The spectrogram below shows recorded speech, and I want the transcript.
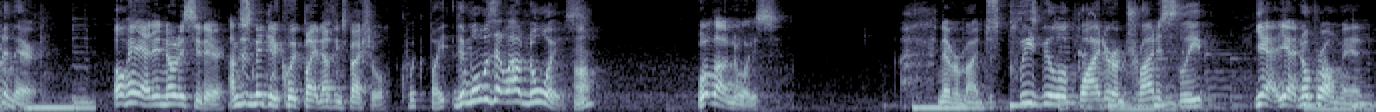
doing there? Oh, hey, I didn't notice you there. I'm just making a quick bite, nothing special. Quick bite? Then what was that loud noise? Huh? What loud noise? Never mind. Just please be a little quieter. I'm trying to sleep. Yeah, yeah, no problem, man.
